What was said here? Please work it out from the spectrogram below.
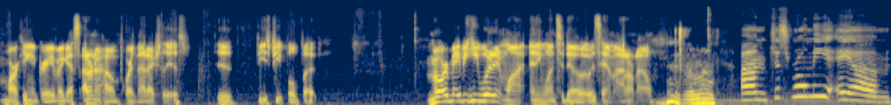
marking a grave. I guess I don't know how important that actually is to these people, but or maybe he wouldn't want anyone to know it was him. I don't know. Hmm, I don't know. Um, just roll me a um,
